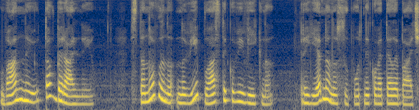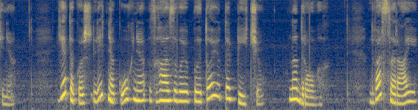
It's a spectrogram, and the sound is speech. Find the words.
ваннею та вбиральнею. Встановлено нові пластикові вікна. Приєднано супутникове телебачення. Є також літня кухня з газовою плитою та піччю на дровах, два сараї,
